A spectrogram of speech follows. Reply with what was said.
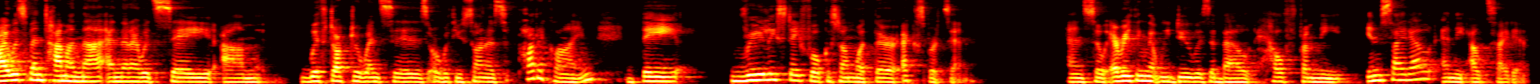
I would spend time on that, and then I would say um, with Dr. Wentz's or with USANA's product line, they really stay focused on what they're experts in. And so everything that we do is about health from the inside out and the outside in.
